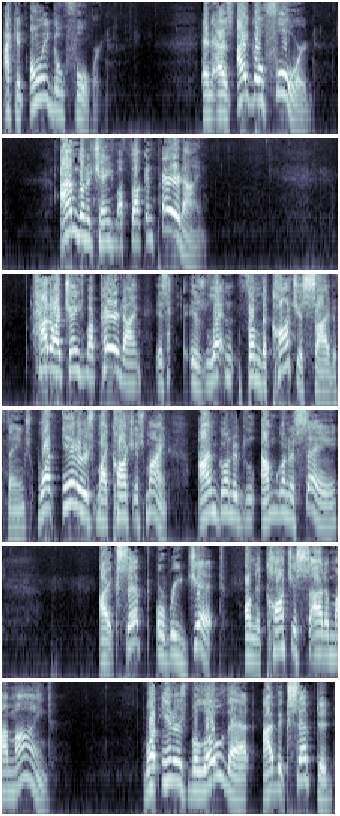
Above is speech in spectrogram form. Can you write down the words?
I can only go forward. And as I go forward, I'm going to change my fucking paradigm. How do I change my paradigm is, is letting from the conscious side of things, what enters my conscious mind. I'm going to, I'm going to say, I accept or reject on the conscious side of my mind. What enters below that, I've accepted.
